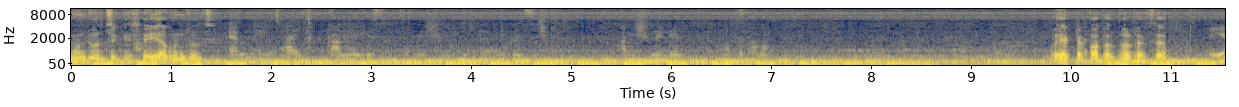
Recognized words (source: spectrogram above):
আগুন জ্বলছে কি? সেই আগুন জ্বলছে। ওই একটা কথা ধরে রাখছে। এ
